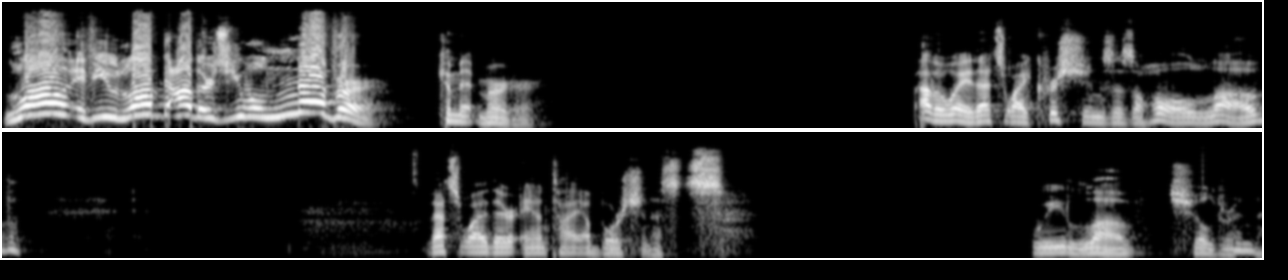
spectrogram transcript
Love, if you loved others, you will never commit murder. By the way, that's why Christians as a whole love, that's why they're anti abortionists. We love children.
